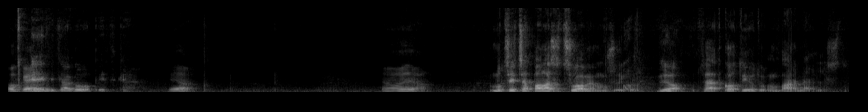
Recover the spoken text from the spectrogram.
Okei. ei mitään koko pitkään. Joo. Joo, joo. Mut sit sä palasit Suomen musiikille. Joo, Sä et kotiutunut Warnerillista.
